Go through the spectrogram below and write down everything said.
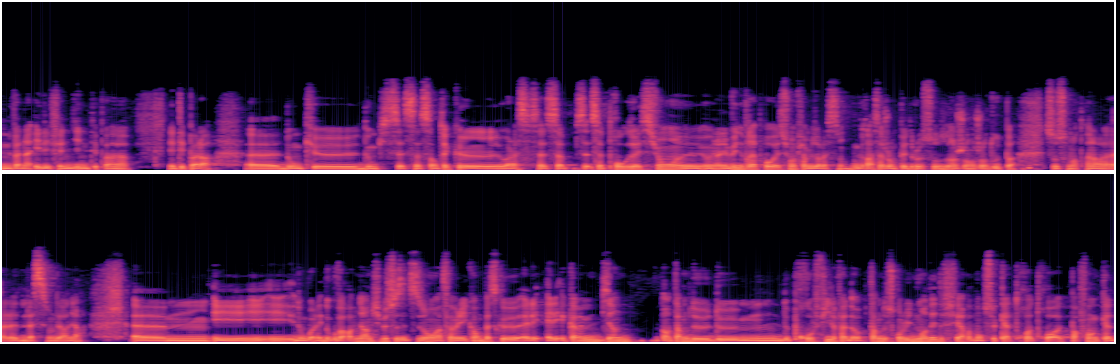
Vanna et Defendi n'étaient pas, n'étaient pas là. Euh, donc, donc ça, ça sentait que voilà, ça, ça cette progression, euh, on a vu une vraie progression au fur et à mesure de la saison, grâce à Jean-Pedro Souza, hein, j'en doute pas, sur son entraîneur la, saison dernière. Euh, et, donc voilà, donc on va revenir un petit peu sur cette saison à Family Camp parce qu'elle est, elle est quand même bien en termes de, de, profil, enfin en termes de ce qu'on lui demandait de faire dans ce 4-3-3, parfois en 4,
